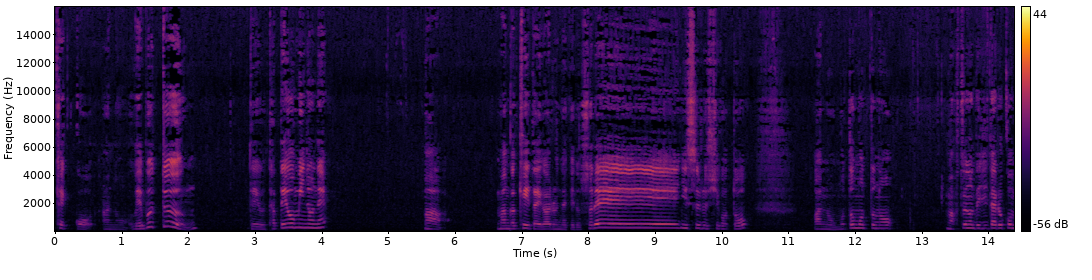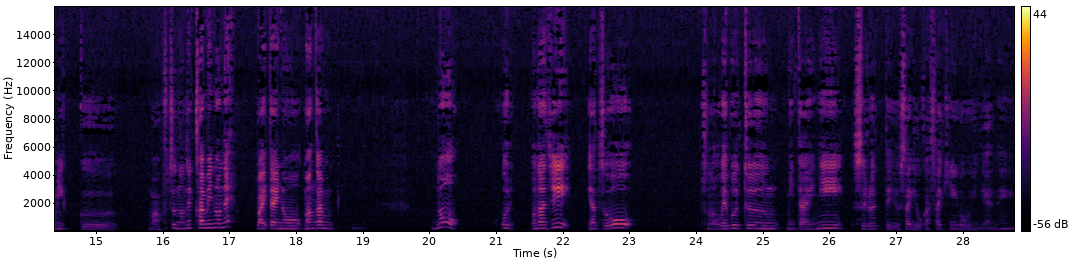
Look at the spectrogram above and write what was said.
結構あの Webtoon っていう縦読みのねまあ漫画形態があるんだけどそれにする仕事あの元々の、まあ、普通のデジタルコミックまあ普通のね紙のね媒体の漫画の同じやつをその Webtoon みたいにするっていう作業が最近多いんだよね。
